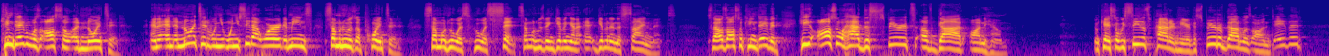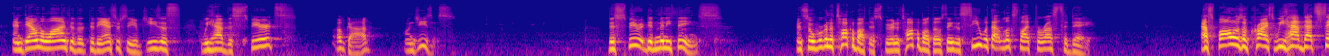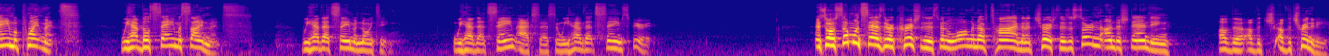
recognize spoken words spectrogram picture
King David was also anointed. And, and anointed, when you, when you see that word, it means someone who is appointed, someone who was, who was sent, someone who's been given an, given an assignment. So that was also King David. He also had the Spirit of God on him. Okay, so we see this pattern here. The Spirit of God was on David, and down the line to the, to the ancestry of Jesus, we have the Spirit of God on Jesus. This Spirit did many things. And so we're going to talk about this Spirit and talk about those things and see what that looks like for us today. As followers of Christ, we have that same appointment. We have those same assignments. We have that same anointing. We have that same access, and we have that same spirit. And so, if someone says they're a Christian and they spent a long enough time in a church, there's a certain understanding of the, of the, of the Trinity,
